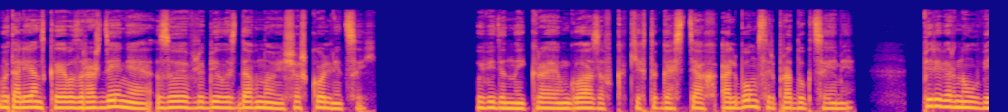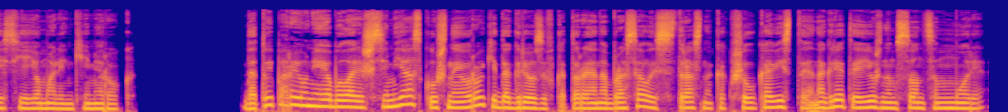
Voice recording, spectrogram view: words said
В итальянское возрождение Зоя влюбилась давно, еще школьницей. Увиденный краем глаза в каких-то гостях альбом с репродукциями перевернул весь ее маленький мирок. До той поры у нее была лишь семья, скучные уроки до грезы, в которые она бросалась страстно, как в шелковистое, нагретое южным солнцем море.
